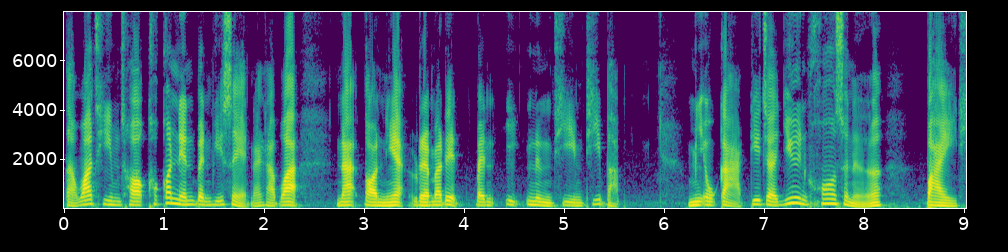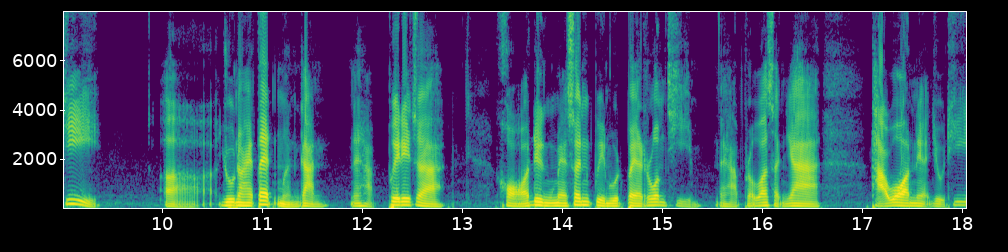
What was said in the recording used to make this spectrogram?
แต่ว่าทีมทอกเขาก็เน้นเป็นพิเศษนะครับว่าณตอนนี้เรอัลมาดริดเป็นอีกหนึ่งทีมที่แบบมีโอกาสที่จะยื่นข้อเสนอไปที่ ยูไนเต็ดเหมือนกันนะครับ เพื่อที่จะขอดึงเมสันกรีนวูดไปร่วมทีมนะครับ เพราะว่าสัญญาถาวรเนี่ยอยู่ที่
